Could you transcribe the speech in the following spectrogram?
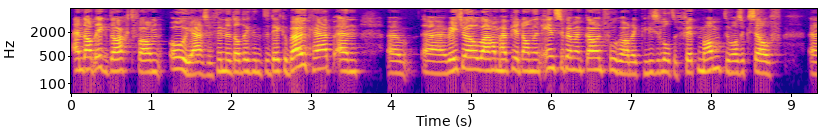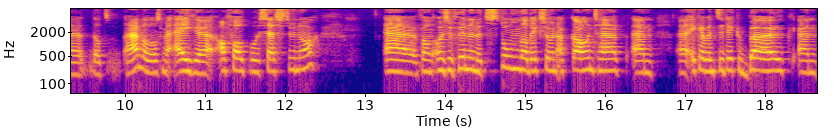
En dat ik dacht van, oh ja, ze vinden dat ik een te dikke buik heb. En uh, uh, weet je wel, waarom heb je dan een Instagram-account? Vroeger had ik Lieselotte Fitmam. Toen was ik zelf, uh, dat, dat was mijn eigen afvalproces toen nog. van, oh, ze vinden het stom dat ik zo'n account heb. En ik heb een te dikke buik. En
